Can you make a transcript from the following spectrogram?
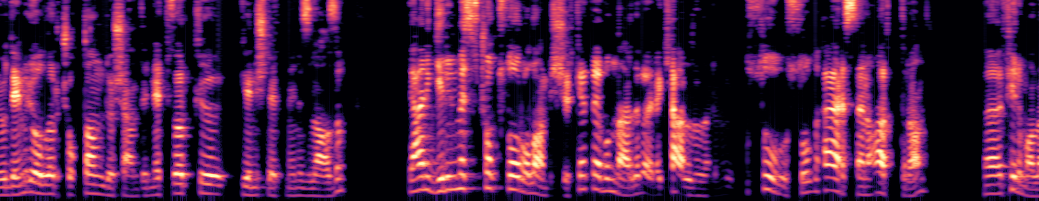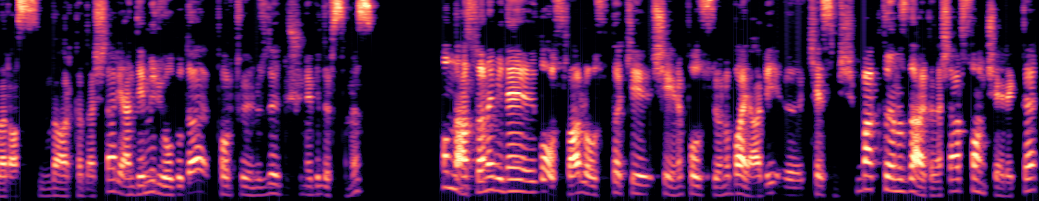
E, o demiryolları çoktan döşendi. Network'ü genişletmeniz lazım. Yani girilmesi çok zor olan bir şirket ve bunlar da böyle karlılığını usul usul her sene arttıran e, firmalar aslında arkadaşlar. Yani demiryolu da portföyünüzde düşünebilirsiniz. Ondan sonra bir de Lowe's var. Lowe's'taki şeyini pozisyonu bayağı bir e, kesmiş. Baktığınızda arkadaşlar son çeyrekte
